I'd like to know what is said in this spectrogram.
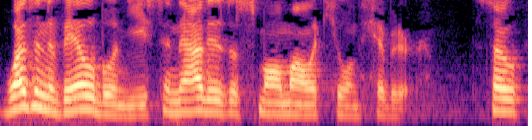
wasn't available in yeast, and that is a small molecule inhibitor. So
